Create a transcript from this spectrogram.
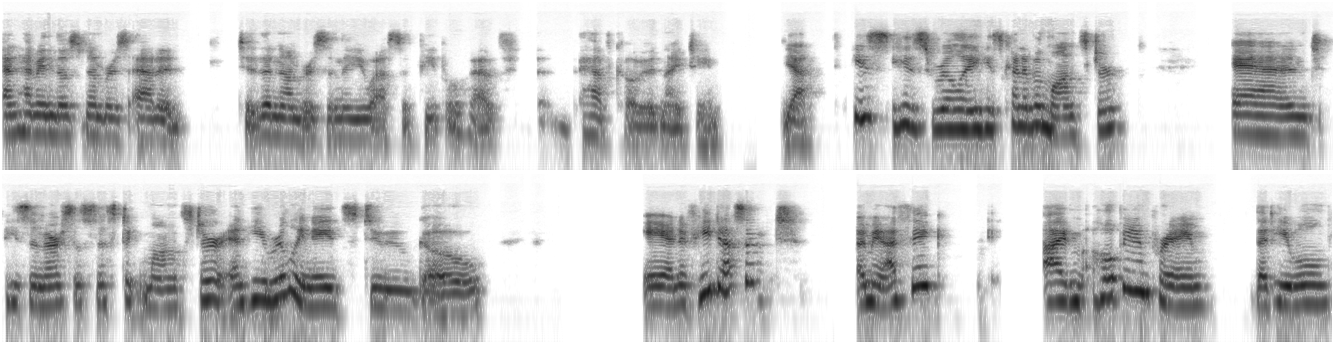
and having those numbers added to the numbers in the US of people who have have COVID-19. Yeah. He's he's really he's kind of a monster and he's a narcissistic monster and he really needs to go and if he doesn't i mean i think i'm hoping and praying that he will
